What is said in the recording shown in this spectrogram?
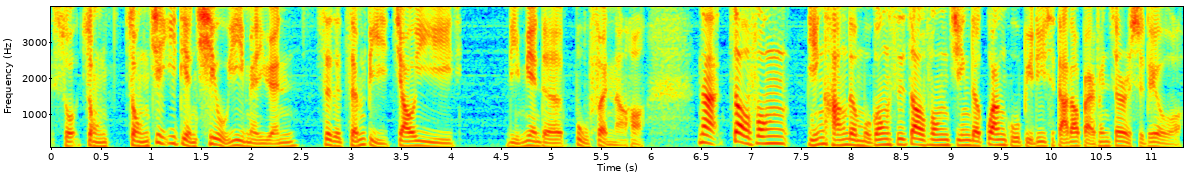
所总总计一点七五亿美元这个整笔交易里面的部分了哈。那兆丰银行的母公司兆丰金的关股比例是达到百分之二十六哦。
